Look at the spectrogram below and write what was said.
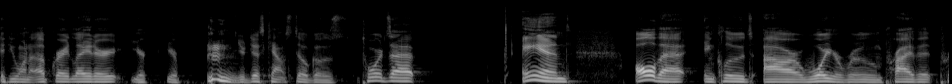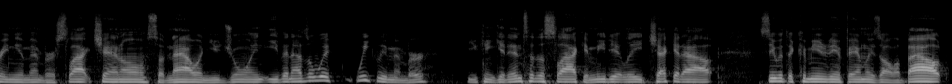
if you want to upgrade later, your your your discount still goes towards that. And all that includes our Warrior Room private premium member Slack channel. So now when you join, even as a week- weekly member, you can get into the Slack immediately, check it out, see what the community and family is all about.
